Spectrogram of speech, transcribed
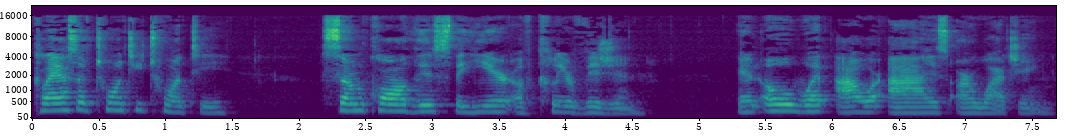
Class of 2020, some call this the year of clear vision. And oh, what our eyes are watching.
